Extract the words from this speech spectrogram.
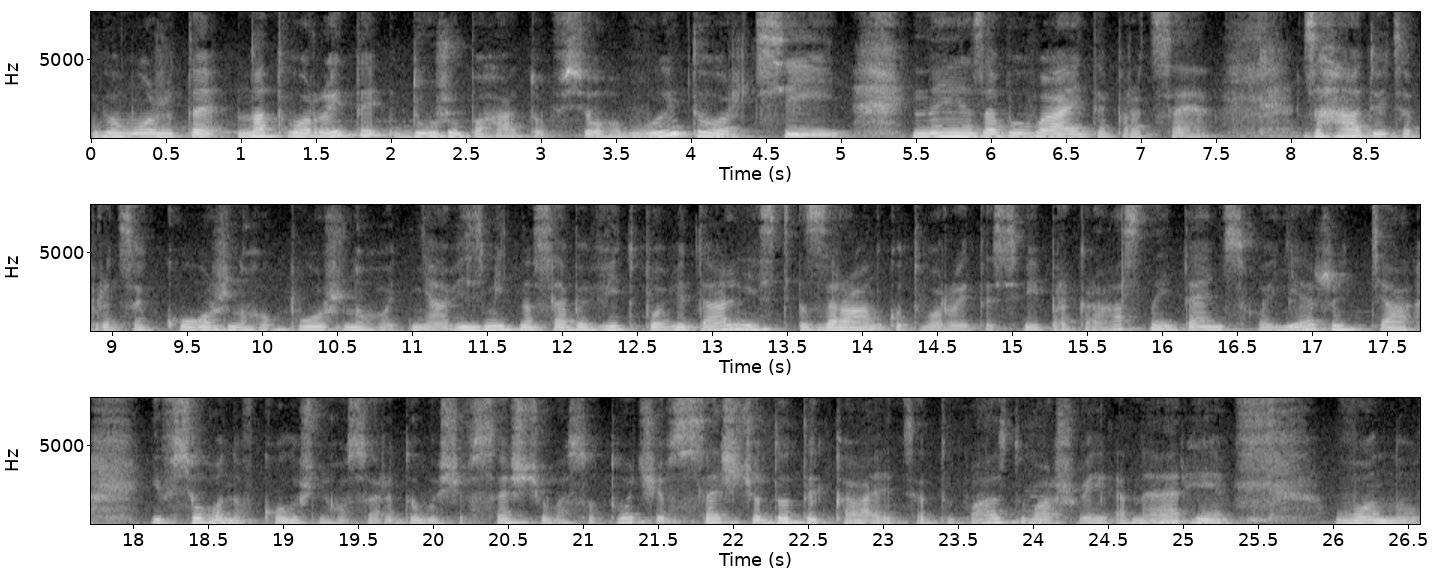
ви можете натворити дуже багато всього. Ви творці, не забувайте про це. Згадуйте про це кожного божого дня. Візьміть на себе відповідальність зранку творити свій прекрасний день, своє життя і всього навколишнього середовища, все, що вас оточує, все, що дотикається до вас, до вашої енергії, воно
